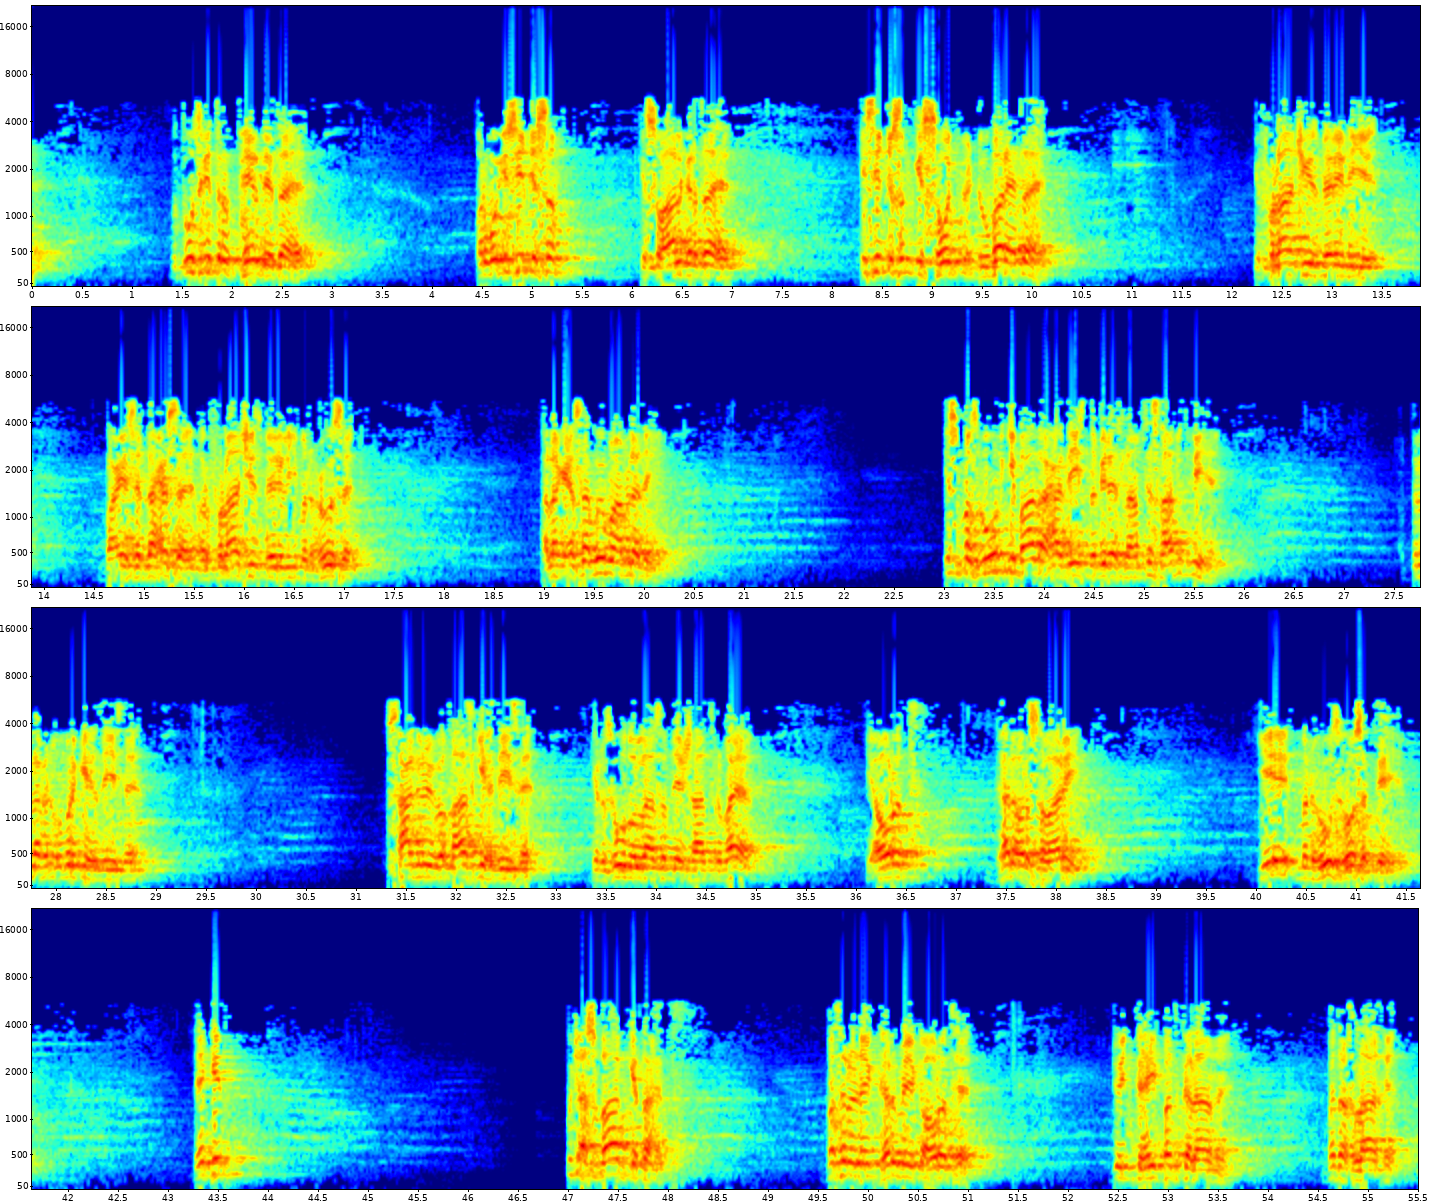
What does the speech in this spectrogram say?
وہ دوسری طرف پھیر دیتا ہے۔ اور وہ اسی قسم کے سوال کرتا ہے۔ اسی قسم کی سوچ میں ڈوبا رہتا ہے کہ فلاں چیز میرے لیے باعث نحس ہے اور فلاں چیز میرے لیے منحوس ہے۔ حالانکہ ایسا کوئی معاملہ نہیں۔ اس مضمون کی بات احادیث نبی علیہ السلام سے ثابت بھی ہے عبداللہ بن عمر کی حدیث ہے۔ سعد بن وقاص کی حدیث ہے کہ رسول اللہ صلی اللہ نے ارشاد فرمایا کہ عورت گھر اور سواری یہ منحوس ہو سکتے ہیں۔ لیکن کچھ اسباب کے تحت، مثلا ایک گھر میں ایک عورت ہے جو انتہائی بد کلام ہے، بد اخلاق ہے۔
